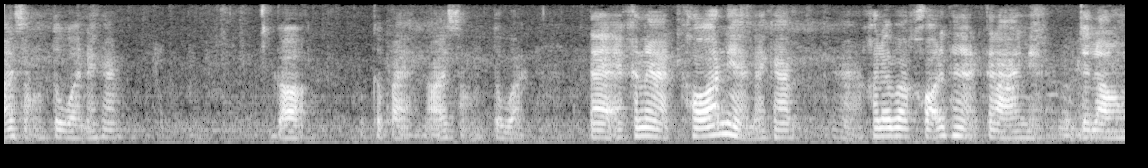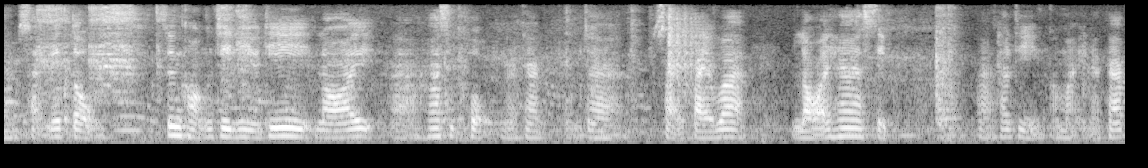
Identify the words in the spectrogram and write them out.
102 ตัวนะครับ ก็กดเข้าไป 102 ตัว แต่ขนาดคอร์สเนี่ยนะครับเขาเรียกว่าคอร์สขนาดกลางเนี่ยผมจะลองใส่ไม่ตรง ซึ่งของจริงอยู่ที่ร้อยห้าสิบหกนะครับ ผมจะใส่ไปว่าร้อย หาสิบเท่าทีเอาใหม่นะครับ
